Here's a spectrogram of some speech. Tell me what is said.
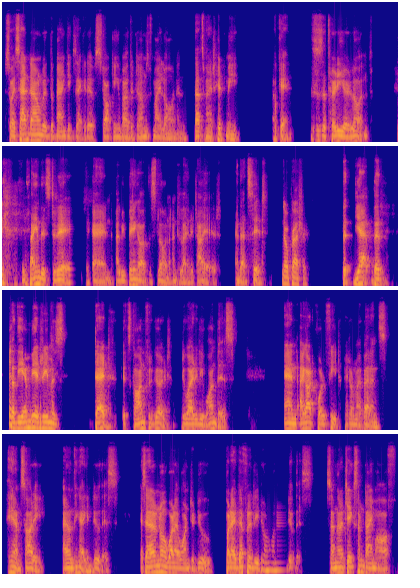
So I sat down with the bank executives talking about the terms of my loan, and that's when it hit me. Okay, this is a 30 year loan. I signed this today and I'll be paying off this loan until I retire. And that's it. No pressure. The, yeah, that that the MBA dream is dead. It's gone for good. Do I really want this? And I got cold feet. I told my parents, hey, I'm sorry. I don't think I can do this. I said, I don't know what I want to do, but I definitely don't want to do this. So I'm going to take some time off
